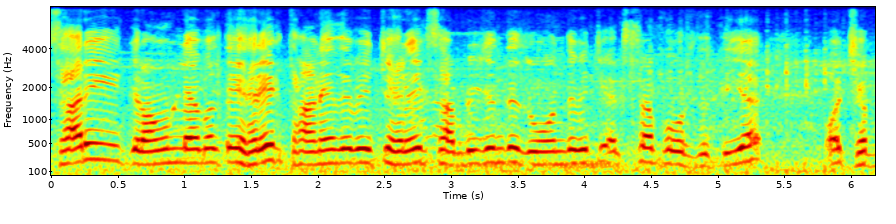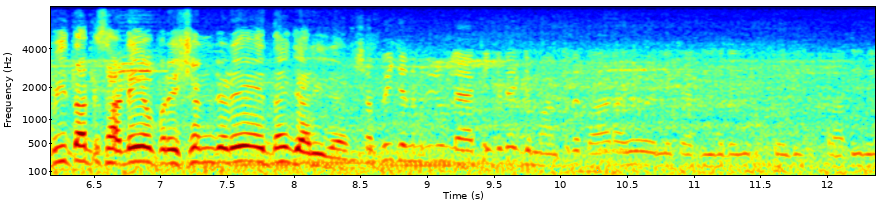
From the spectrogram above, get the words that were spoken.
ਸਾਰੀ ਗਰਾਊਂਡ ਲੈਵਲ ਤੇ ਹਰੇਕ ਥਾਣੇ ਦੇ ਵਿੱਚ ਹਰੇਕ ਸਬ ਡਿਵੀਜ਼ਨ ਤੇ ਜ਼ੋਨ ਦੇ ਵਿੱਚ ਐਕਸਟਰਾ ਫੋਰਸ ਦਿੱਤੀ ਹੈ। ਔਰ 26 ਤੱਕ ਸਾਡੇ ਆਪਰੇਸ਼ਨ ਜਿਹੜੇ ਇਦਾਂ ਹੀ ਜਾਰੀ ਰਹਿਣਗੇ। 26 ਜਨਵਰੀ ਨੂੰ ਲੈ ਕੇ ਜਿਹੜੇ ਜ਼ਮਾਨਤ ਦੇ ਬਾਹਰ ਆਏ ਹੋਏ ਨੇ ਕੈਦੀ ਜਿਹੜੇ ਕੋਈ ਵੀ ਅਪਰਾਧੀ ਨੇ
